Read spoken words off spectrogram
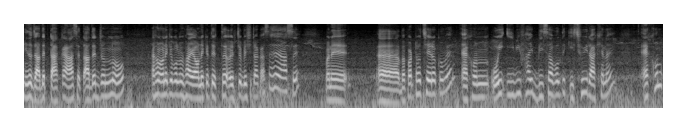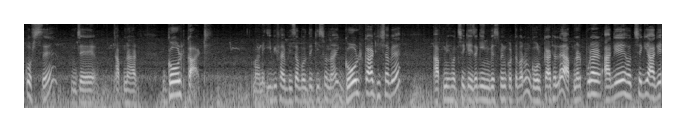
কিন্তু যাদের টাকা আছে তাদের জন্য এখন অনেকে বলবেন, ভাই, অনেকের তো এর চেয়ে বেশি টাকা আছে। হ্যাঁ আছে। মানে ব্যাপারটা হচ্ছে এরকমের। এখন ওই E ইবি ফাইভ ভিসা বলতে কিছুই রাখে নাই। এখন করছে যে আপনার গোল্ড কার্ড মানে ইবি ফাইভ ভিসা বলতে কিছু নাই। গোল্ড কার্ড হিসাবে আপনি হচ্ছে কি এই জায়গায় ইনভেস্টমেন্ট করতে পারবেন। গোল্ড কার্ড হলে আপনার পুরো আগে হচ্ছে কি আগে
